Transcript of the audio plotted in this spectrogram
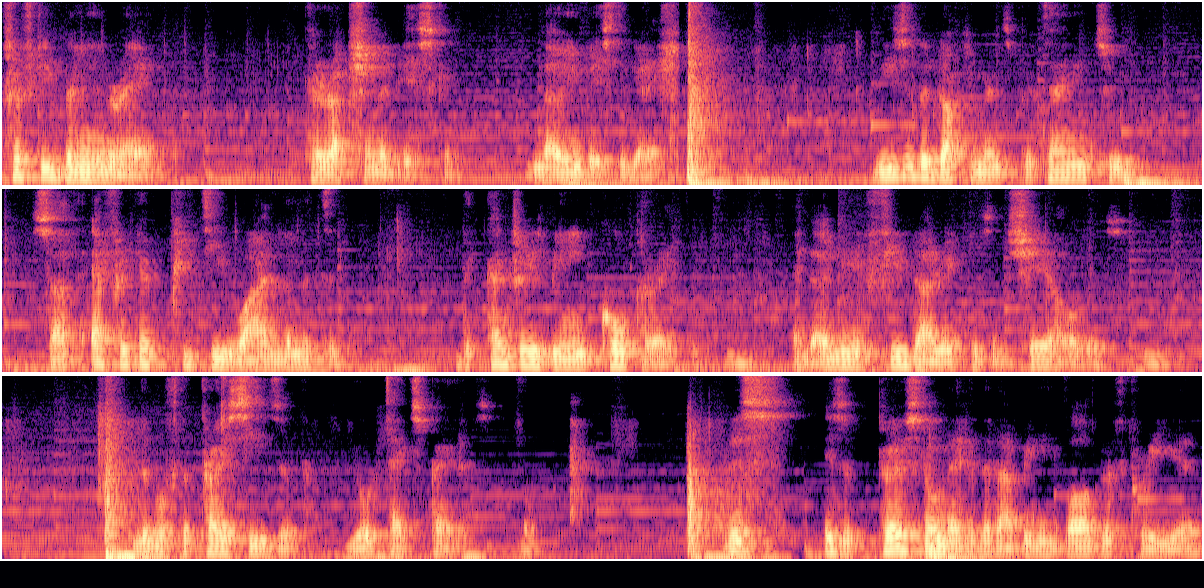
50 billion rand, corruption at Eskom, no investigation. These are the documents pertaining to South Africa Pty Limited, the country is being incorporated and only a few directors and shareholders live off the proceeds of your taxpayers. This is a personal matter that I've been involved with for a year.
